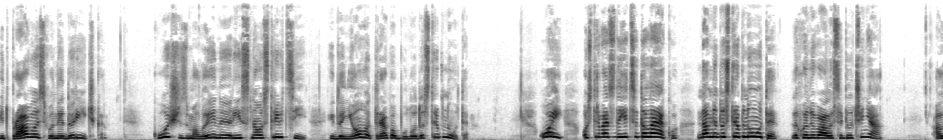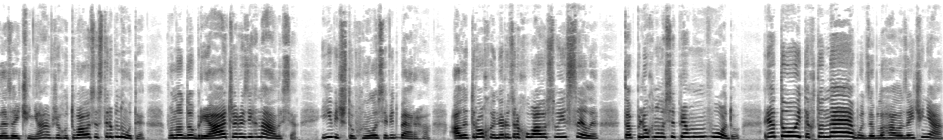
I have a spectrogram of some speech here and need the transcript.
Відправились вони до річки. Кущ з малиною ріс на острівці, і до нього треба було дострибнути. Ой, острівець здається далеко, нам не дострибнути, захвилювалося білченя. Але зайченя вже готувалося стрибнути. Воно добряче розігналося і відштовхнулося від берега, але трохи не розрахувало свої сили та плюхнулося прямо у воду. Рятуйте хто-небудь, заблагало зайченя.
